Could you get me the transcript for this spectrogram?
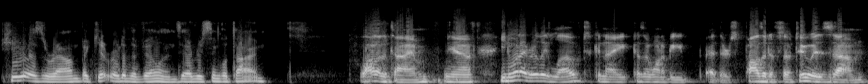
heroes around but get rid of the villains every single time A lot of the time, yeah. You know what I really loved? Can I? Because I want to be. Uh, there's positive stuff too. Is um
